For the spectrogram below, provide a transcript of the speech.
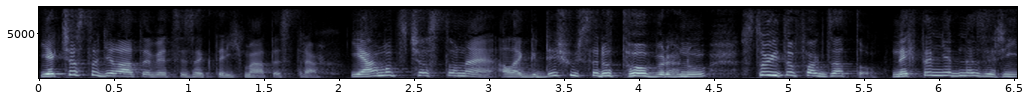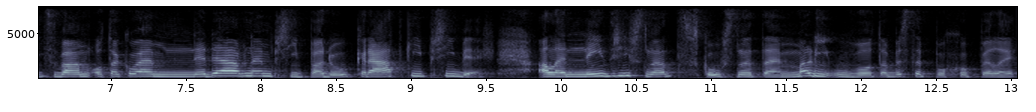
Jak často děláte věci, ze kterých máte strach? Já moc často ne, ale když už se do toho vrhnu, stojí to fakt za to. Nechte mě dnes říct vám o takovém nedávném případu, krátký příběh, ale nejdřív snad zkousnete malý úvod, abyste pochopili,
